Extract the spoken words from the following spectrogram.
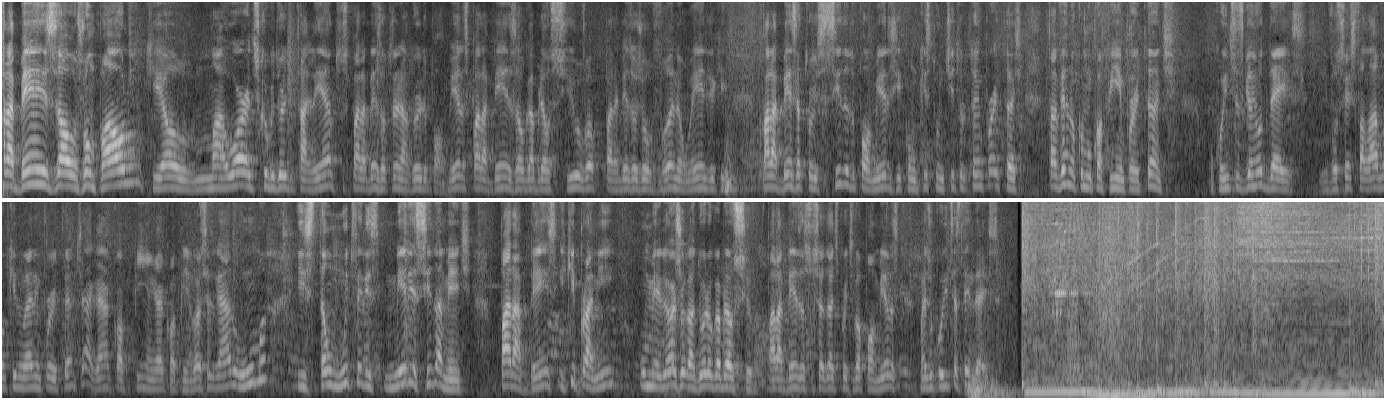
Parabéns ao João Paulo, que é o maior descobridor de talentos. Parabéns ao treinador do Palmeiras. Parabéns ao Gabriel Silva. Parabéns ao Giovanni, ao Hendrick. Parabéns à torcida do Palmeiras que conquista um título tão importante. Tá vendo como o copinha é importante? O Corinthians ganhou 10. E vocês falavam que não era importante, ah, ganhar copinha, ganhar copinha. Agora vocês ganharam uma e estão muito felizes, merecidamente. Parabéns e que para mim o melhor jogador é o Gabriel Silva. Parabéns à Sociedade Esportiva Palmeiras, mas o Corinthians tem 10.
